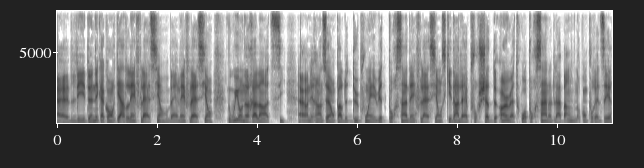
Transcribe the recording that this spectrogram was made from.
Euh, les données, quand on regarde l'inflation, ben l'inflation, oui, on a ralenti. on est rendu, on parle de 2,5 8 d'inflation, ce qui est dans la fourchette de 1 à 3% de la banque. Donc, on pourrait dire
